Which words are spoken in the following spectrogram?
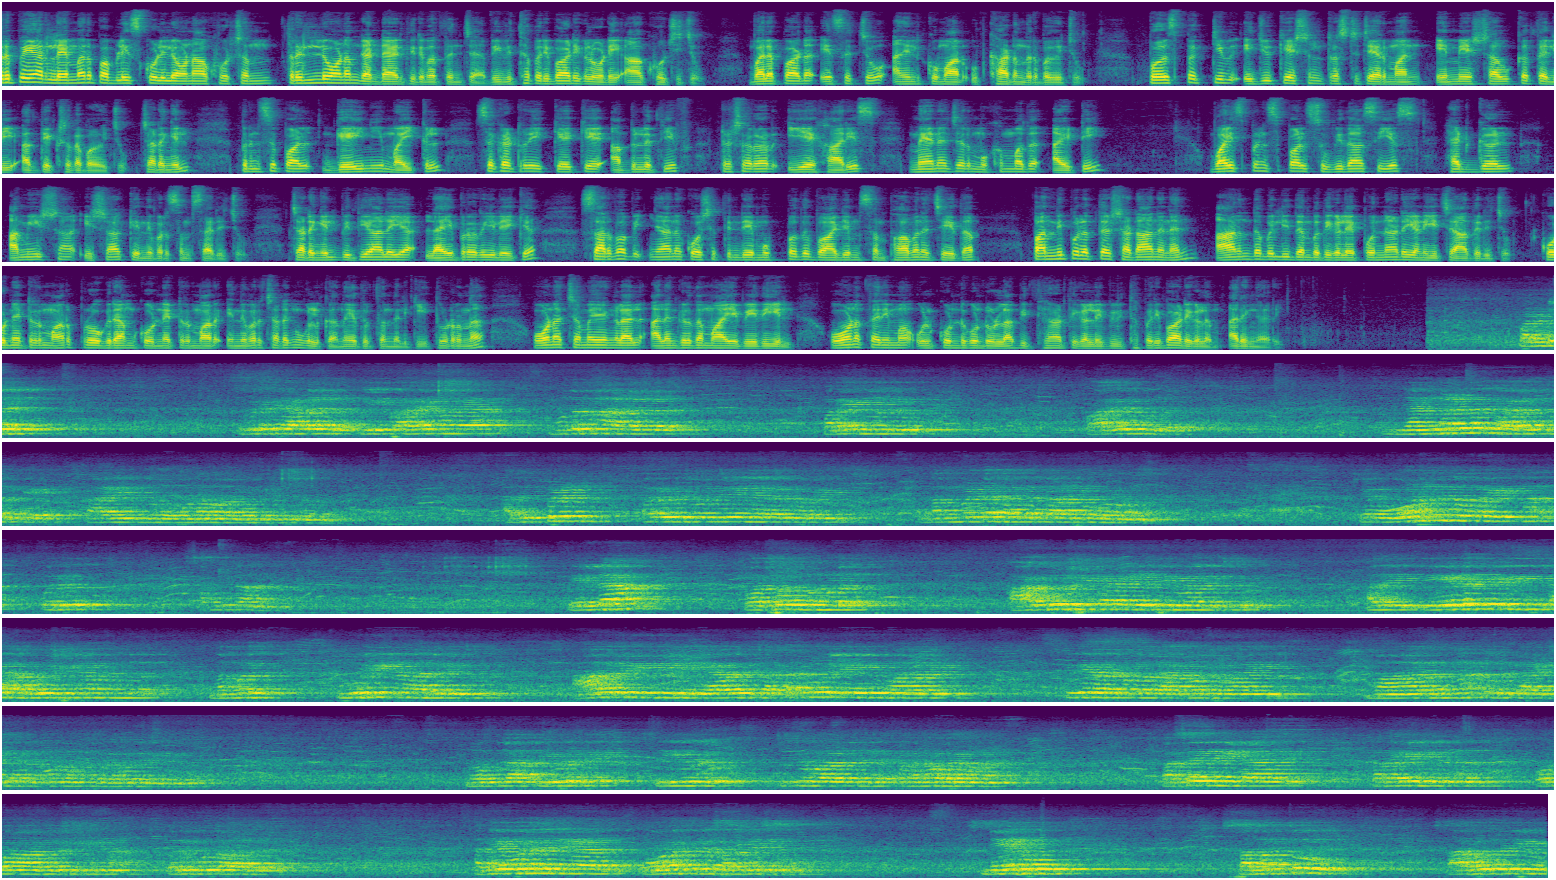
Triprayar lemur public സ്കൂളിൽ ഓണാഘോഷം ത്രില്ലോണം രണ്ടായിരത്തി ഇരുപത്തിയഞ്ച് വിവിധ പരിപാടികളോടെ ആഘോഷിച്ചു. വലപ്പാട് എസ് എച്ച് അനിൽകുമാർ ഉദ്ഘാടനം നിർവഹിച്ചു. Perspective education trust chairman M A Shoukath Ali അധ്യക്ഷത വഹിച്ചു. ചടങ്ങിൽ principal Gainy Michael secretary K K Abdul Latheef treasurer E A Haris manager Muhammad I T vice principal Suvitha C S head girl Ameesha Ishaq എന്നിവർ സംസാരിച്ചു. ചടങ്ങിൽ വിദ്യാലയ ലൈബ്രറിയിലേക്ക് സർവവിജ്ഞാനകോശത്തിന്റെ മുപ്പത് വാല്യം സംഭാവന ചെയ്ത പന്നിപ്പുലത്ത് ഷടാനനൻ ആനന്ദവല്ലി ദമ്പതികളെ പൊന്നാടയണിയിച്ച് ആദരിച്ചു. കോർഡിനേറ്റർമാർ പ്രോഗ്രാം കോർഡിനേറ്റർമാർ എന്നിവർ ചടങ്ങുകൾക്ക് നേതൃത്വം നൽകി. തുടർന്ന് ഓണച്ചമയങ്ങളാൽ അലങ്കൃതമായ വേദിയിൽ ഓണത്തനിമ ഉൾക്കൊണ്ടുകൊണ്ടുള്ള വിദ്യാർത്ഥികളുടെ വിവിധ പരിപാടികളും അരങ്ങേറി. പണ്ട് ആളുകൾ ഈ പ്രായമായ മുതിർന്ന ആളുകൾ പറയുന്നൊരു വാചകമുണ്ട് ഞങ്ങളുടെ കാലത്തൊക്കെ ആയിരുന്നു ഓണം ആഘോഷിക്കുന്നത് അതിപ്പോഴും അവരോട് ചോദിച്ചു കഴിഞ്ഞാൽ അവർ പറയും നമ്മുടെ കാലത്താണ് ഓണം. പക്ഷെ ഓണം എന്ന് പറയുന്ന ഒരു സംവിധാനം എല്ലാ വർഷവും നമ്മൾ ആഘോഷിക്കാനായിട്ട് തീരുമാനിച്ചു. അത് ഏതൊക്കെ നമ്മൾ കൂടിയിരിക്കണം മാറി ആഘോഷമായി മാറുന്ന ഒരു കാഴ്ചയാണ് നമ്മൾ ഒരു നിന്ന് ആഘോഷിക്കുന്ന ഒരു അതേപോലെ തന്നെയാണ് ഓണത്തിന്റെ സന്ദേശം സ്നേഹവും ಸಮತ್ತು ಸಾಹೋದರಿಯ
